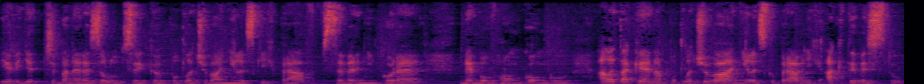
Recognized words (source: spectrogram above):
je vidět třeba na rezoluci k potlačování lidských práv v Severní Koreji nebo v Hongkongu, ale také na potlačování lidskoprávních aktivistů,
